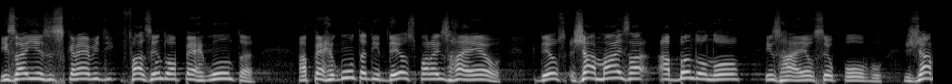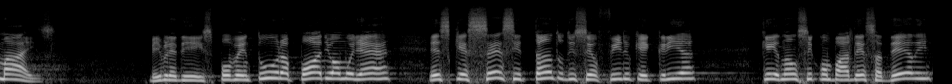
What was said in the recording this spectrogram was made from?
Isaías escreve fazendo uma pergunta, a pergunta de Deus para Israel. Deus jamais abandonou Israel, seu povo, jamais. A Bíblia diz: Porventura pode uma mulher esquecer-se tanto de seu filho que cria, que não se compadeça dele,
